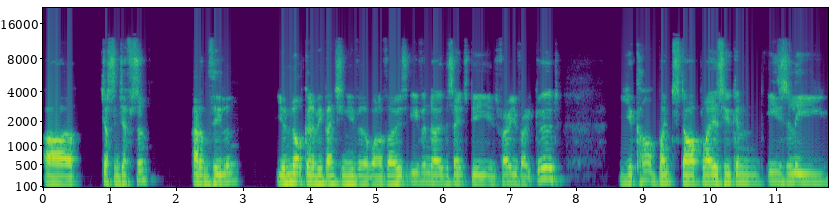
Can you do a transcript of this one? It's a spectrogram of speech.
are Justin Jefferson, Adam Thielen. You're not going to be benching either one of those, even though the Saints D is very, very good you can't bench star players who can easily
